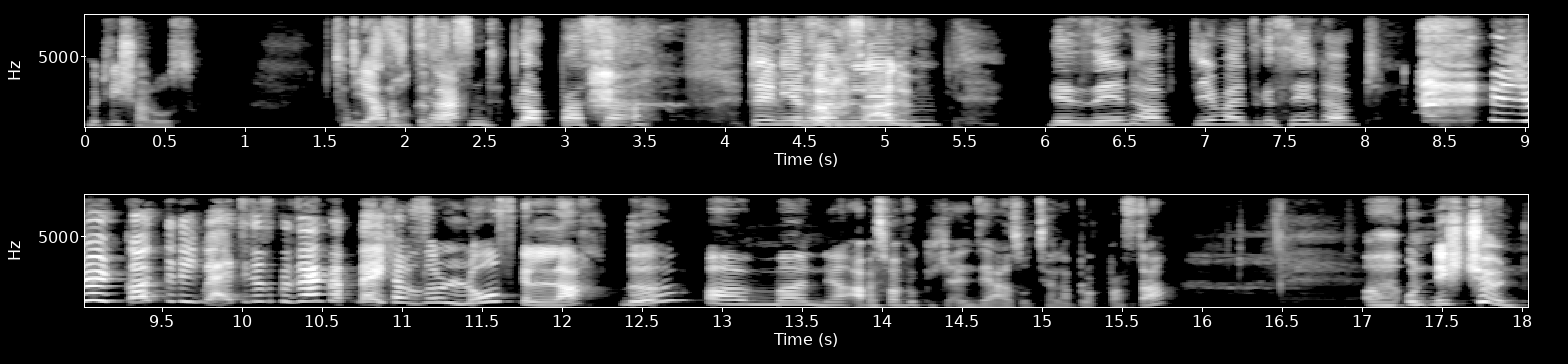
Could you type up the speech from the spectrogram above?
mit Lisha los. zum die hat noch gesagt- Blockbuster, den ihr in eurem Leben gesehen habt, jemals gesehen habt. Ich konnte nicht mehr, als sie das gesagt hat. Ne, ich habe so losgelacht, ne? Oh Mann, ja. Aber es war wirklich ein sehr asozialer Blockbuster. Äh, und nicht schön.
